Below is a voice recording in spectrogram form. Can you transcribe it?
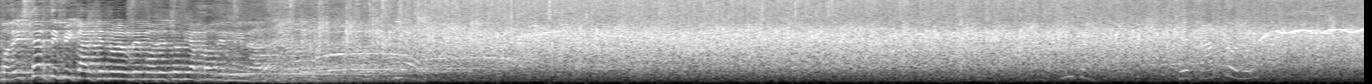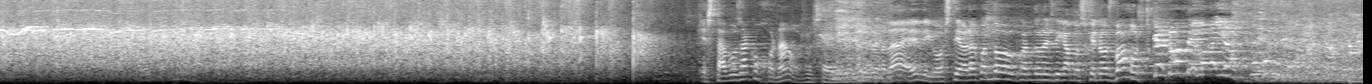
¿Podéis certificar que no os hemos hecho ni aplaudir ni nada? Qué ¿no? Estamos acojonados, o sea, de verdad, ¿eh? Digo, hostia, ahora cuando, cuando les digamos que nos vamos, ¡que no te vayas!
